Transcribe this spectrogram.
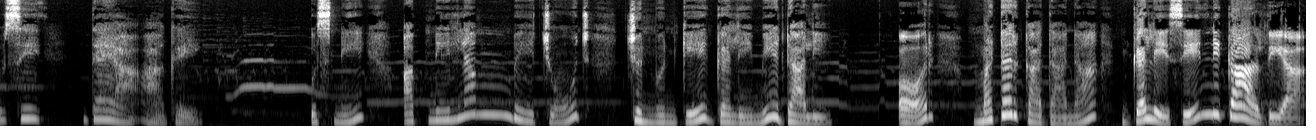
उसे दया आ गई। उसने अपनी लंबी चोंच चुनमुन के गले में डाली और मटर का दाना गले से निकाल दिया।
